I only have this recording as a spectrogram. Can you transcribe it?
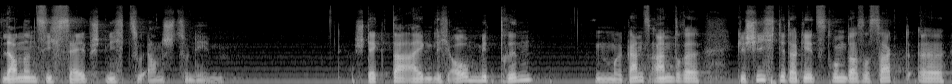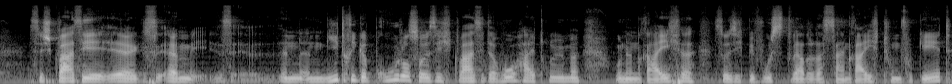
lernen, sich selbst nicht zu ernst zu nehmen. Steckt da eigentlich auch mit drin, eine ganz andere Geschichte. Da geht es darum, dass er sagt, äh, ist quasi äh, ähm, ein, ein, niedriger Bruder soll sich quasi der Hoheit rühmen und ein Reicher soll sich bewusst werden, dass sein Reichtum vergeht.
